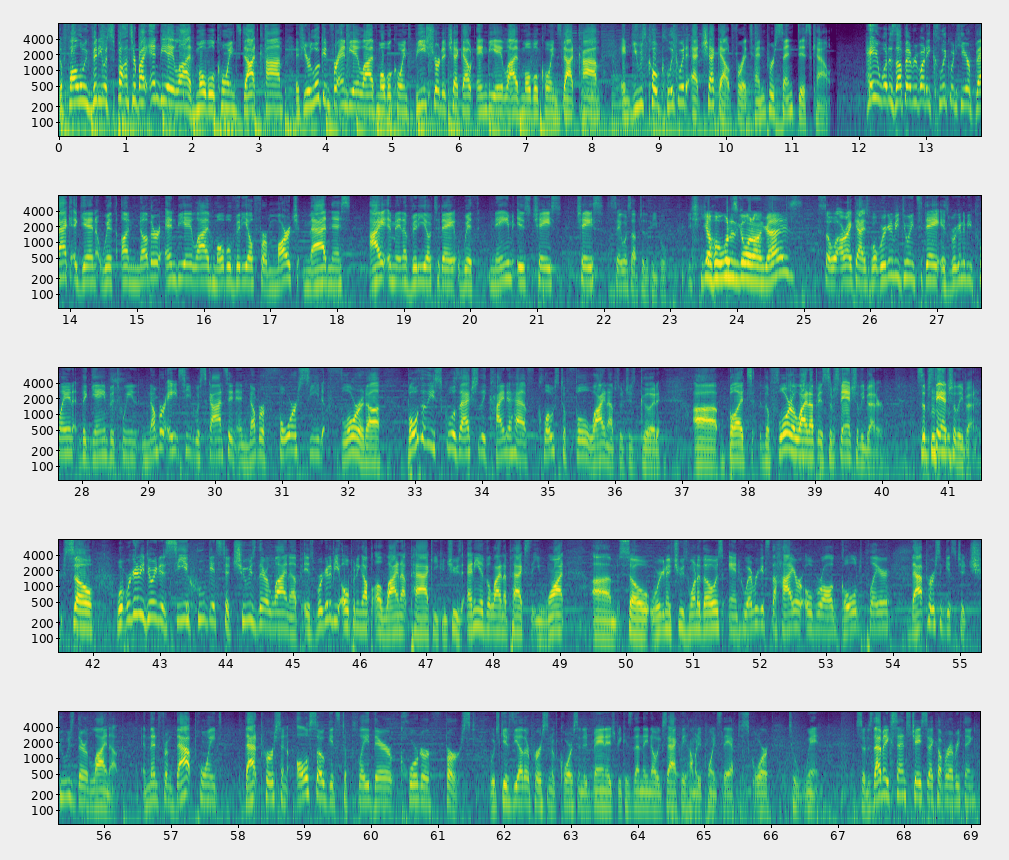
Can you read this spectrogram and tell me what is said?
The following video is sponsored by NBA Live MobileCoins.com. If you're looking for NBA Live Mobile Coins, be sure to check out NBA Live MobileCoins.com and use code Kliquid at checkout for a 10% discount. Hey, what is up, everybody? Kliquid here, back again with another NBA Live mobile video for March Madness. I am in a video today with NameIsChase. Chase, say what's up to the people. Yo, what is going on, guys? So, all right, guys, what we're going to be doing today is we're going to be playing the game between number eight seed Wisconsin and number four seed Florida. Both of these schools actually kind of have close to full lineups, which is good. Uh, but the Florida lineup is substantially better. Substantially better. So, what we're going to be doing to see who gets to choose their lineup is we're going to be opening up a lineup pack. You can choose any of the lineup packs that you want. Um, so we're going to choose one of those, and whoever gets the higher overall gold player, that person gets to choose their lineup. And then from that point, that person also gets to play their quarter first, which gives the other person, of course, an advantage because then they know exactly how many points they have to score to win. So does that make sense, Chase? Did I cover everything?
